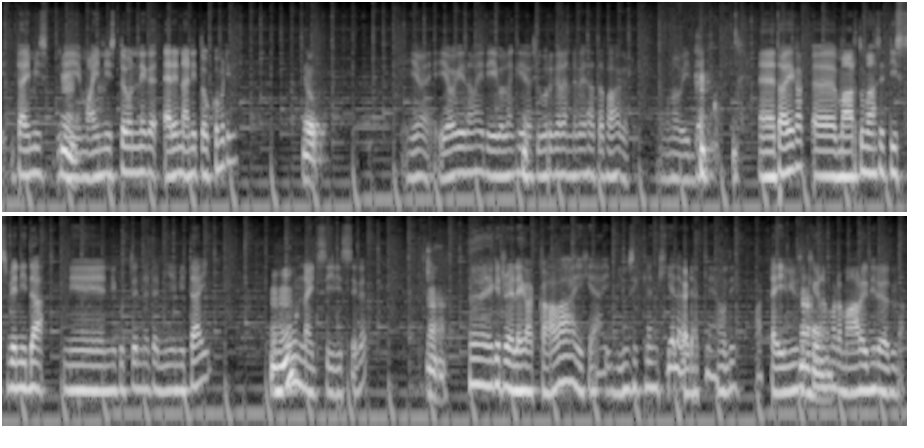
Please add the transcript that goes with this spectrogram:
ටයිමිස් මයින් ස්ටෝන් එක ඇරෙන් අනි තොක්කොමටි ඒවගේ තමයි දේගොල්ලන්ගේ ශූර කරන්න පේ හත පාකට මොන වෙද්ද තව එකක් මාර්තු මාස තිස් වෙනිදා නිකුත්වෙන්නට නියමිතයි. නයිට් සිරිස් එක. ඒක ට්‍රේල එකක් කාවා එක මියසික්ලන් කියල වැඩක් නෑ හොඳේ. පට්ටයි මියසික් කියන මට මාර විදිර දුනා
